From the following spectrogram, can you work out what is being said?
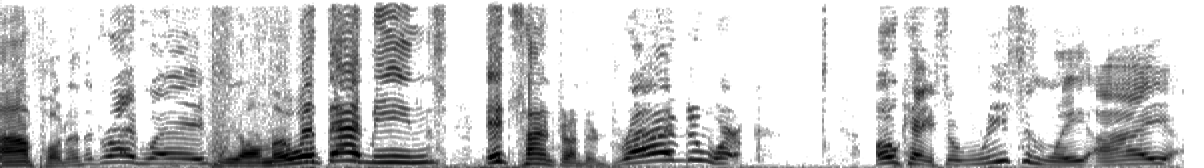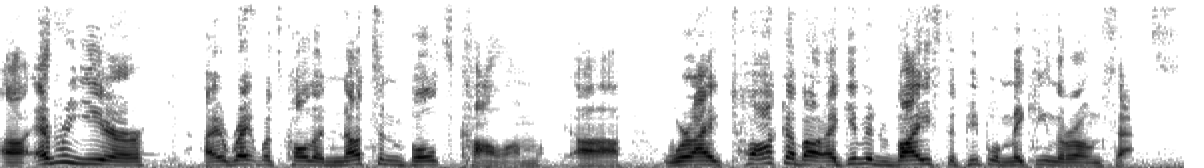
I'm pulling in the driveway. We all know what that means. It's time for another drive to work. Okay, so recently, I uh, every year I write what's called a nuts and bolts column, uh, where I talk about, I give advice to people making their own sets,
